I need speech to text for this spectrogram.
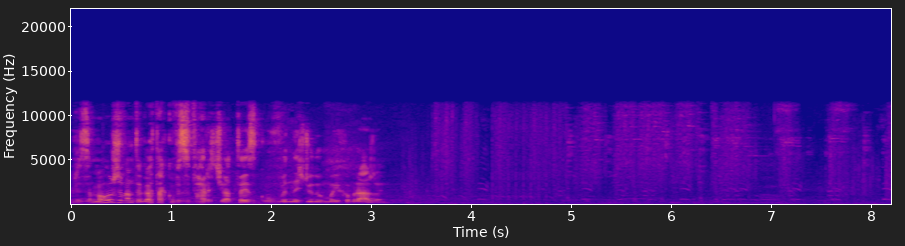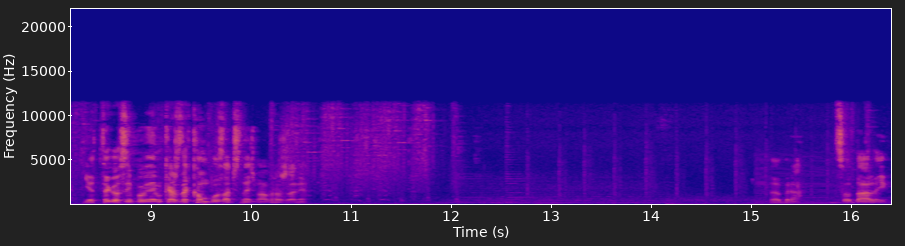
Że za mało używam tego ataku w zwarciu, a to jest główne źródło moich obrażeń. I od tego sobie powinienem każde combo zaczynać, mam wrażenie. Dobra, co dalej?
